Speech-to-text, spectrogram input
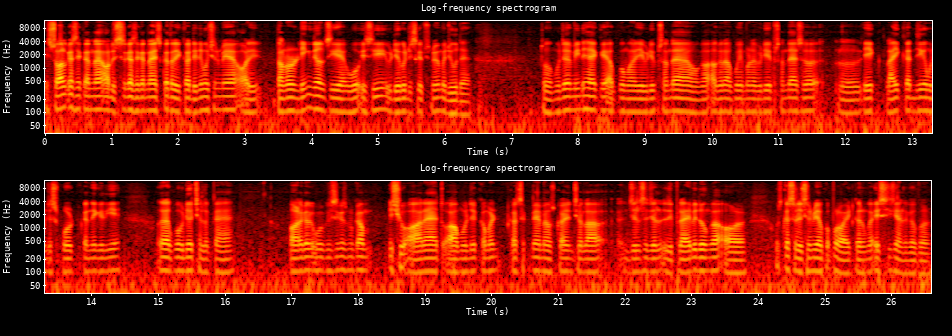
इंस्टॉल कैसे करना है और रजिस्टर कैसे करना है? इसका तरीका डेली मोशन में है और डाउनलोड लिंक जो सी है, वो इसी वीडियो के डिस्क्रिप्शन में मौजूद है। तो मुझे उम्मीद है कि आपको हमारा ये वीडियो पसंद आया होगा। अगर आपको ये हमारा वीडियो पसंद आया तो एक लाइक कर दीजिएगा मुझे सपोर्ट करने के लिए। अगर आपको वीडियो अच्छा लगता है और अगर वो किसी किस्म का इशू आ रहा है तो आप मुझे कमेंट कर सकते हैं। मैं उसका इंशाल्लाह जल्द से जल्द रिप्लाई भी दूँगा और उसका सोल्यूशन भी आपको प्रोवाइड करूँगा इसी चैनल के ऊपर।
